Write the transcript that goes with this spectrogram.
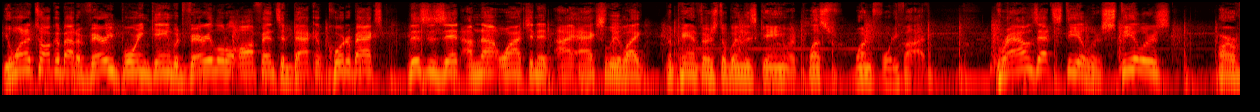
You want to talk about a very boring game with very little offense and backup quarterbacks? This is it. I'm not watching it. I actually like the Panthers to win this game at plus 145. Browns at Steelers. Steelers are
